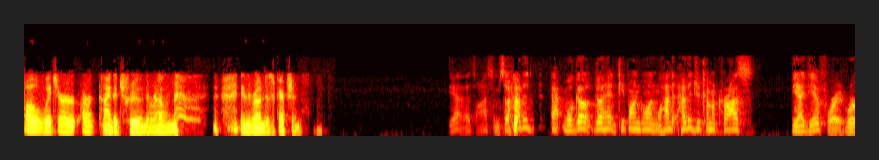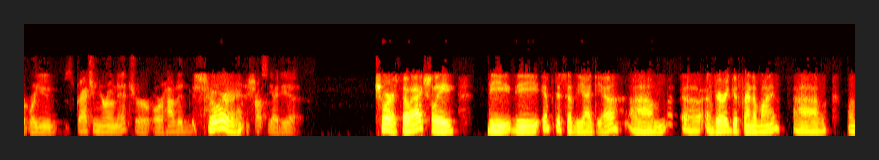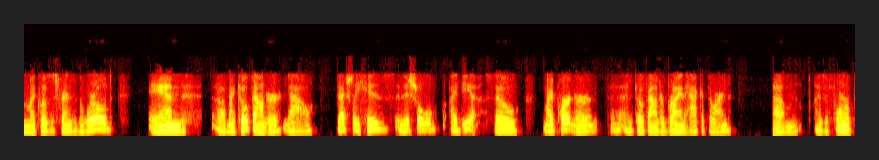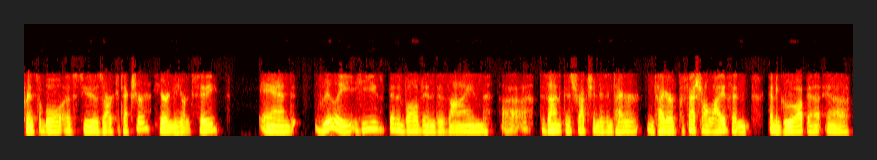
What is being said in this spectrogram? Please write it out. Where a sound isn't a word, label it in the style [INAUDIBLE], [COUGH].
all of which are, are kind of true in their own [LAUGHS] in their own descriptions awesome. So how did uh, well go go ahead, keep on going. Well, how did how did you come across the idea for it? Were were you scratching your own itch, or or how did sure you across the idea? Sure. So actually, the the impetus of the idea, um, uh, a very good friend of mine, uh, one of my closest friends in the world, and uh, my co-founder now, it's actually his initial idea. So my partner and co-founder Brian Hackathorn um, as a former principal of Studios Architecture here in New York City, and really he's been involved in design, uh, design and construction his entire entire professional life, and kind of grew up in a in a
